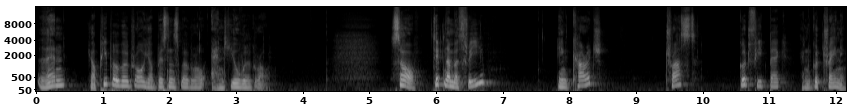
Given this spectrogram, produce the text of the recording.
Then your people will grow, your business will grow, and you will grow. So, tip number three encourage, trust, good feedback, and good training.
